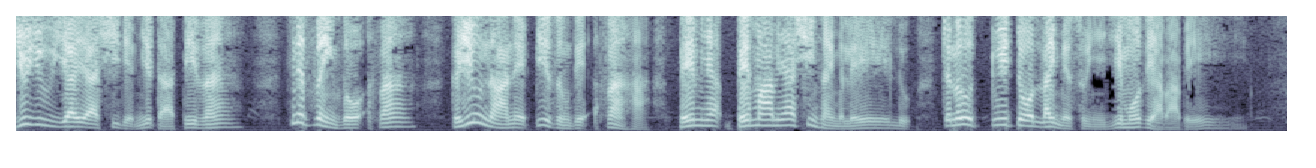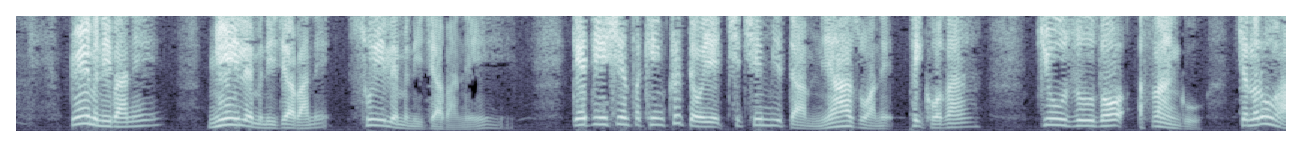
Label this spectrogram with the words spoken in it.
ယူယူရရရှိတဲ့မေတ္တာတေသံနှစ်သိမ့်သောအသံဂယုဏနဲ့ပြည့်စုံတဲ့အသံဟာဘယ်များဘယ်မှာများရှိနိုင်မလဲလို့ကျွန်တော်တို့တွေးတောလိုက်မယ်ဆိုရင်ရင်မောစရာပါပဲတွေးမနေပါနဲ့ငေးလည်းမနေကြပါနဲ့ဆွေးလည်းမနေကြပါနဲ့ကယ်တင်ရှင်သခင်ခရစ်တော်ရဲ့ချစ်ချင်းမေတ္တာများစွာနဲ့ဖိတ်ခေါ်သံကြိုဆိုသောအသံကိုကျွန်တော်ဟာ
